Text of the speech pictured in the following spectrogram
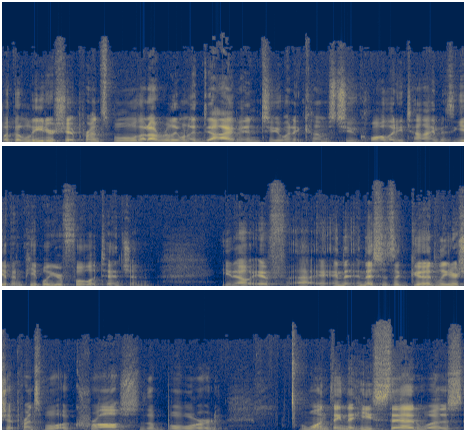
But the leadership principle that I really want to dive into when it comes to quality time is giving people your full attention. You know, if, uh, and, and this is a good leadership principle across the board. One thing that he said was,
